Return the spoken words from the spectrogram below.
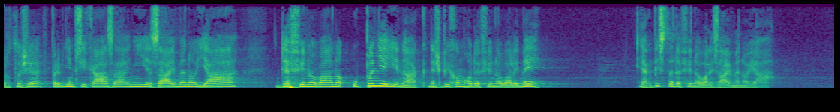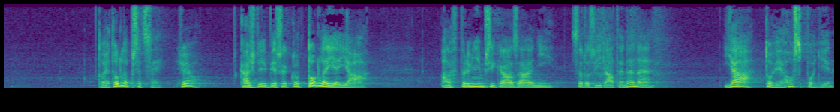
protože v prvním přikázání je zájmeno já definováno úplně jinak, než bychom ho definovali my. Jak byste definovali zájmeno já? To je tohle přece, že jo? Každý by řekl, tohle je já. Ale v prvním přikázání se dozvídáte, ne, ne, já to je hospodin.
